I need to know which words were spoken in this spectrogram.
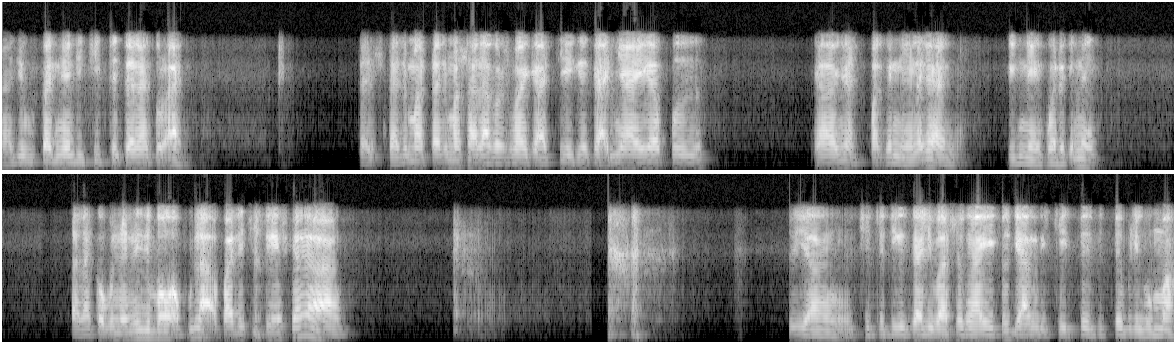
Ha, dia bukan yang diceritakan Al-Quran. Tak, tak, ada, tak ada masalah kalau semuanya kat Aceh ke kat Nyai ke apa. Yang ingat tempat kena lah kan. Kena pun ada kena. Tak takut benda ni dia bawa pula pada cerita yang sekarang. tu yang cerita tiga kali basuh dengan air tu dia ambil cerita kita beli rumah.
